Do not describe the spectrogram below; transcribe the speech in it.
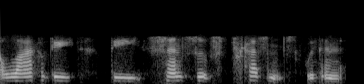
a lack of the the sense of presence within it.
